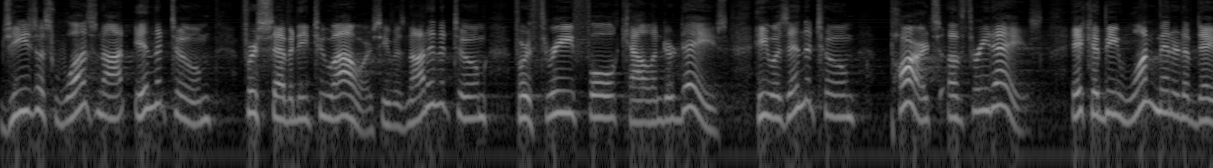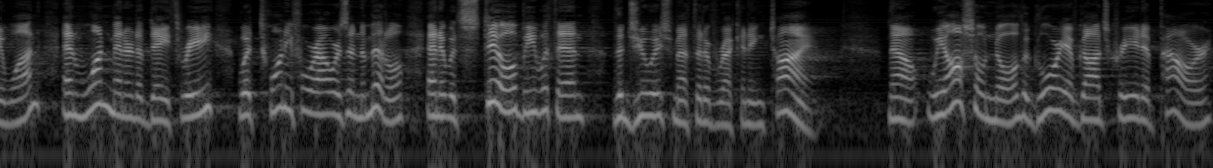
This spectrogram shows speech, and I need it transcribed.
Jesus was not in the tomb for 72 hours. He was not in the tomb for three full calendar days. He was in the tomb parts of three days. It could be one minute of day one and one minute of day three with 24 hours in the middle, and it would still be within the Jewish method of reckoning time. Now, we also know the glory of God's creative power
